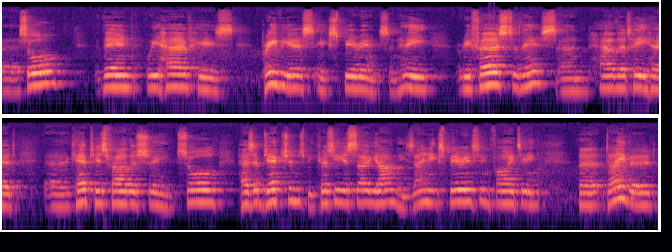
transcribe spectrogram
uh, Saul, then we have his previous experience, and he refers to this and how that he had uh, kept his father's sheep. Saul has objections because he is so young, he's only experienced in fighting, but David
